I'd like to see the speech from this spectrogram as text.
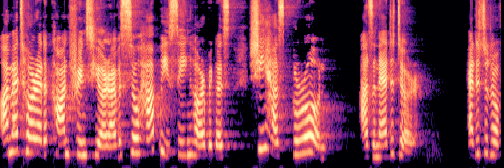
I met her at a conference here. I was so happy seeing her because she has grown as an editor, editor of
